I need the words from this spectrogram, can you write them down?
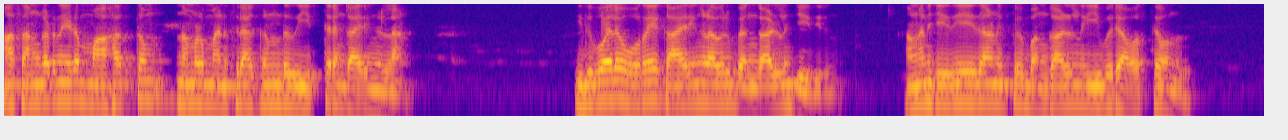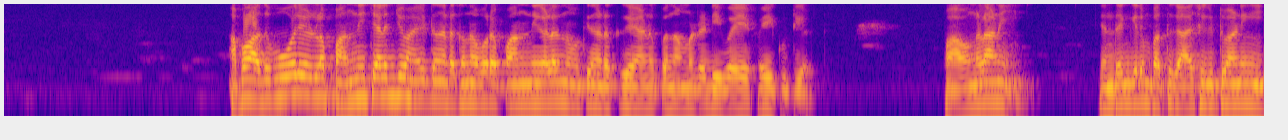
ആ സംഘടനയുടെ മഹത്വം നമ്മൾ മനസ്സിലാക്കേണ്ടത് ഇത്തരം കാര്യങ്ങളിലാണ്. ഇതുപോലെ കുറേ കാര്യങ്ങൾ അവർ ബംഗാളിലും ചെയ്തിരുന്നു. അങ്ങനെ ചെയ്ത് ചെയ്താണ് ഇപ്പോൾ ബംഗാളിന് ഈ ഒരു അവസ്ഥ വന്നത്. അപ്പോൾ അതുപോലെയുള്ള പന്നി ചലഞ്ചുമായിട്ട് നടക്കുന്ന കുറേ പന്നികളെ നോക്കി നടക്കുകയാണ് ഇപ്പോൾ നമ്മുടെ ഡിവൈഎഫ്ഐ കുട്ടികൾ. പാവങ്ങളാണേ. എന്തെങ്കിലും പത്ത് കാശ് കിട്ടുവാണെങ്കിൽ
